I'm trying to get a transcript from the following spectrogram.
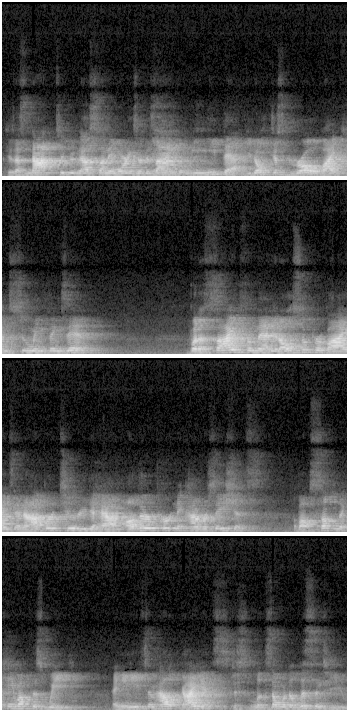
Because that's not typically how Sunday mornings are designed, but we need that. You don't just grow by consuming things in. But aside from that, it also provides an opportunity to have other pertinent conversations about something that came up this week and you need some help, guidance, just someone to listen to you.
